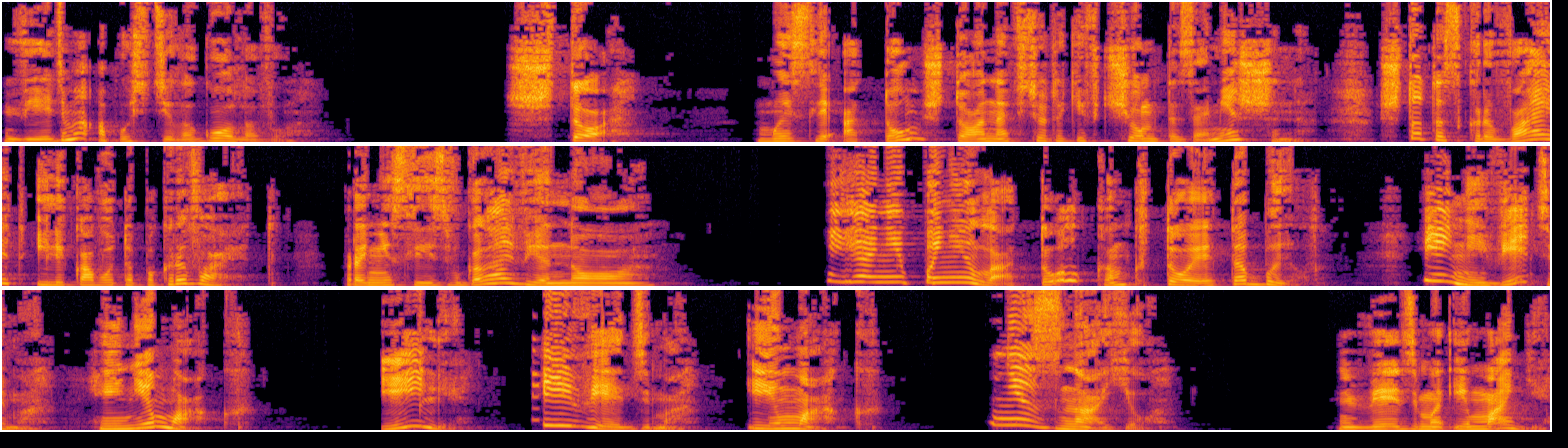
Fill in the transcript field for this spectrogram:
Ведьма опустила голову. «Что?» Мысли о том, что она все-таки в чем-то замешана, что-то скрывает или кого-то покрывает, пронеслись в голове, но... Я не поняла толком, кто это был. И не ведьма, и не маг. Или и ведьма, и маг. Не знаю. Ведьма и маги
